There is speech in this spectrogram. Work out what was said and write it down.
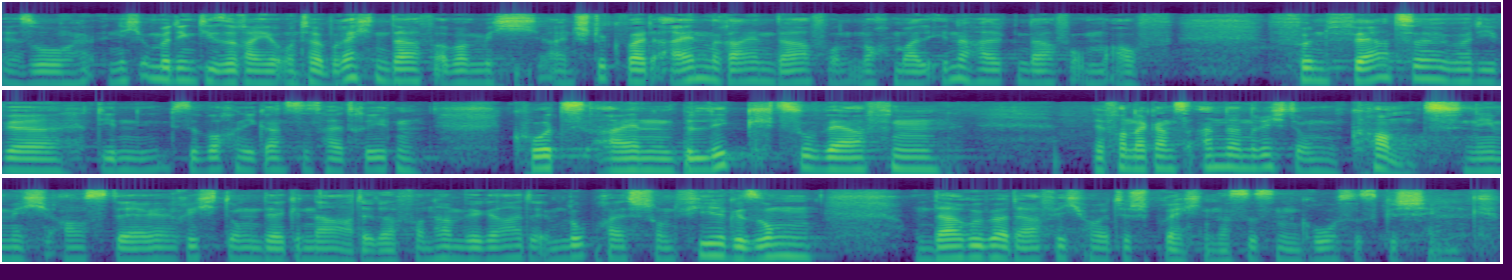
also nicht unbedingt diese Reihe unterbrechen darf, aber mich ein Stück weit einreihen darf und nochmal innehalten darf, um auf fünf Werte, über die wir diese Woche die ganze Zeit reden, kurz einen Blick zu werfen, der von einer ganz anderen Richtung kommt, nämlich aus der Richtung der Gnade. Davon haben wir gerade im Lobpreis schon viel gesungen und darüber darf ich heute sprechen. Das ist ein großes Geschenk.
